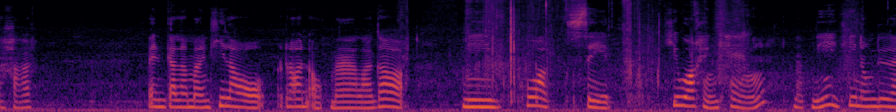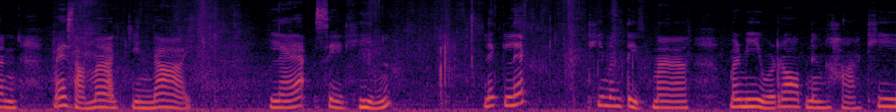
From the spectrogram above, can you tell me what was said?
นะคะ เป็นกะละมังที่เราร่อนออกมาแล้วก็มีพวกเศษขี้วัวแข็งๆ แบบนี้ที่น้องเดือนไม่สามารถกินได้ และเศษหิน เล็กๆที่มันติดมา มันมีอยู่รอบนึงค่ะที่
